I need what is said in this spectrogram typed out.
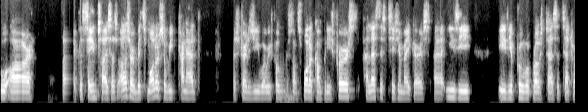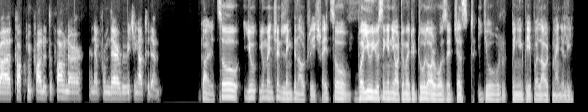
who are like the same size as us or a bit smaller. So we kind of had a strategy where we focused on smaller companies first, uh, less decision makers, uh, easy, easy approval process, etc. Talking founder to founder, and then from there reaching out to them. Got it. So you you mentioned LinkedIn outreach, right? So were you using any automated tool, or was it just you pinging people out manually?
